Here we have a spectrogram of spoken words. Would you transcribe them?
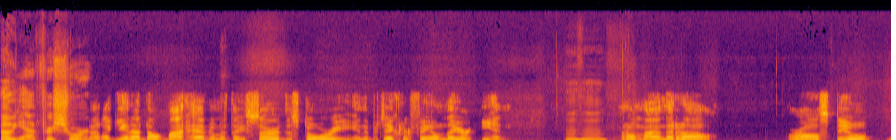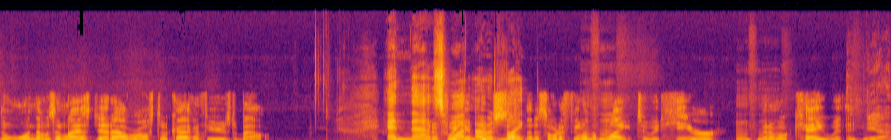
Oh yeah, for sure. And again, I don't mind having them if they serve the story in the particular film they are in. Mm-hmm. I don't mind that at all. We're all still the one that was in Last Jedi. We're all still kind of confused about. And But that's if we what can I do would something like. to sort of fill in the Mhm. blank to it here, then I'm okay with it. yeah.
